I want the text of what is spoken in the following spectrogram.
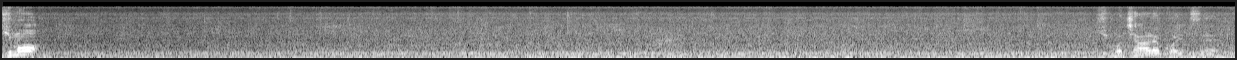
キモ気持ち悪いこいつ。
